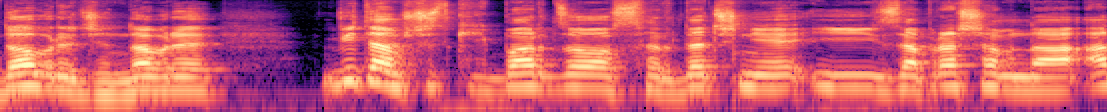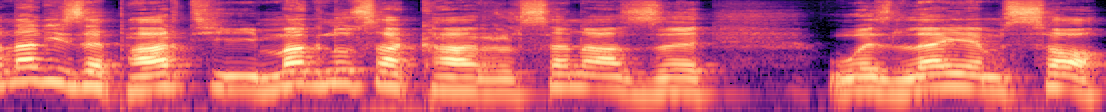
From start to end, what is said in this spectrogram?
dobry, dzień dobry. Witam wszystkich bardzo serdecznie i zapraszam na analizę partii Magnusa Carlsena z Wesleyem So.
